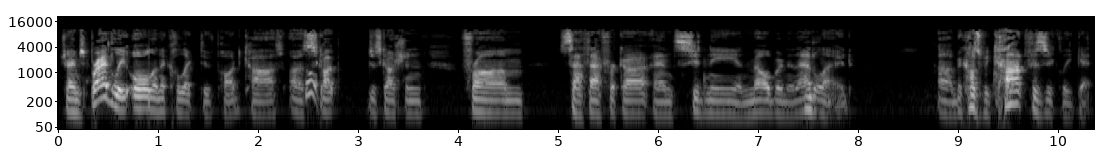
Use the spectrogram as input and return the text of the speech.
James Bradley, all in a collective podcast, a cool. Skype discussion from South Africa and Sydney and Melbourne and Adelaide. Mm-hmm. Uh, because we can't physically get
